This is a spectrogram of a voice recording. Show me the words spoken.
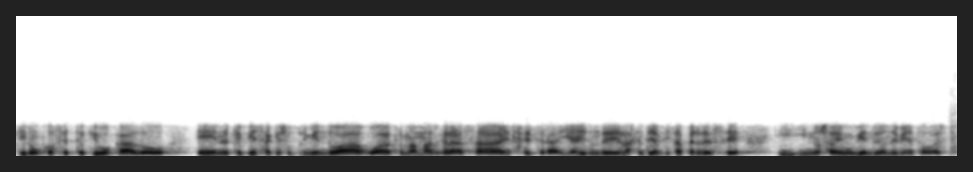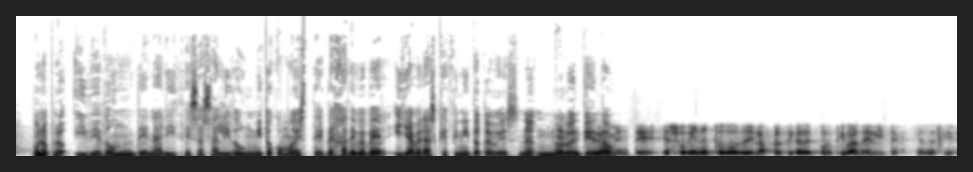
tiene un concepto equivocado en el que piensa que suprimiendo agua quema más grasa, etcétera. Y ahí es donde la gente ya empieza a perderse y, no sabe muy bien de dónde viene todo esto. Bueno, pero ¿y de dónde narices ha salido un mito como este? Deja de beber y ya verás qué finito te ves. No, lo entiendo. Eso viene todo de la práctica deportiva de élite. Es decir,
